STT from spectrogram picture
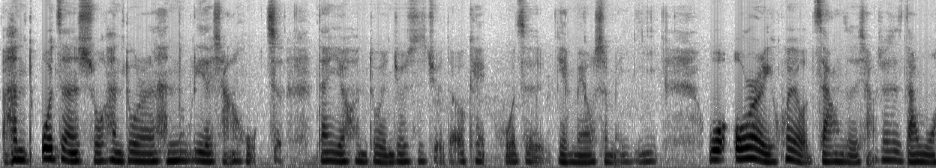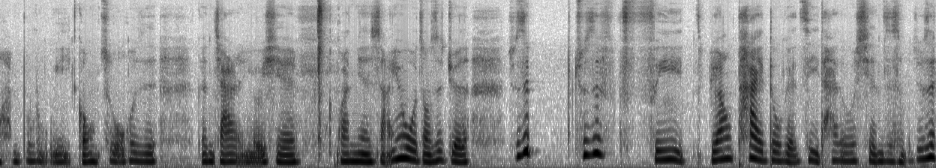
很，我只能说，很多人很努力的想要活着，但也很多人就是觉得，OK，活着也没有什么意义。我偶尔也会有这样子的想，就是当我很不如意工作，或者跟家人有一些观念上，因为我总是觉得，就是就是 free，不要太多给自己太多限制，什么，就是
